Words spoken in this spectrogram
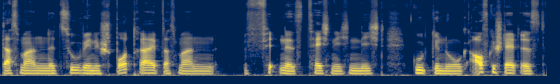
dass man zu wenig Sport treibt, dass man fitnesstechnisch nicht gut genug aufgestellt ist.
